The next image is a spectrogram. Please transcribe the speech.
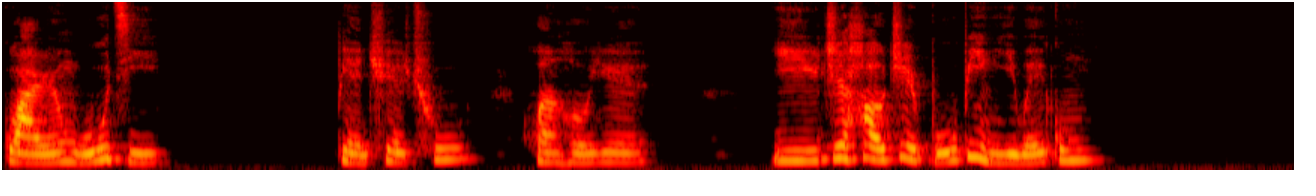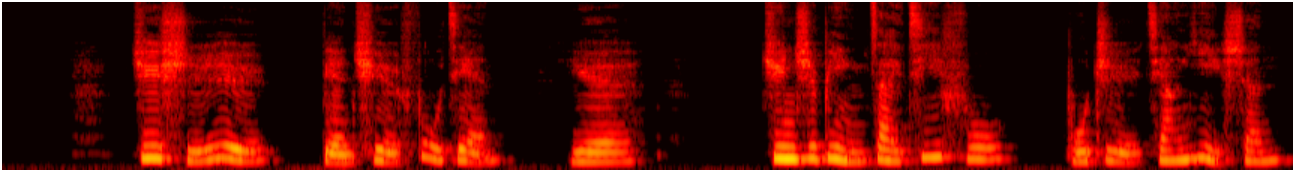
寡人无疾。”扁鹊出。桓侯曰：“以之好治不病以为功。”居十日，扁鹊复见，曰：“君之病在肌肤，不治将益身。”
